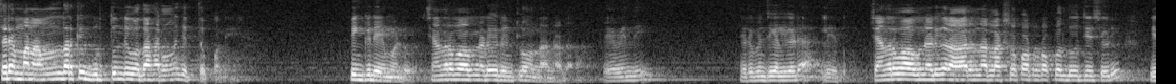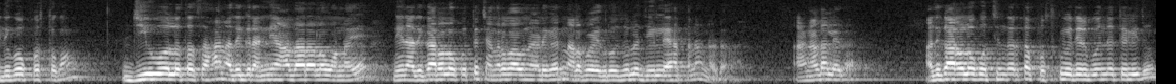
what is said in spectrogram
సరే మన అందరికీ గుర్తుండే ఉదాహరణలు చెప్తా పోనీ పింక్ డైమండ్. చంద్రబాబు నాయుడు గారు ఇంట్లో ఉందన్నాడు? ఏమైంది? నిరూపించగలిగాడా లేదు. చంద్రబాబు నాయుడు గారు ఆరున్నర లక్షల కోట్ల రూపాయలు దోచేసాడు ఇదిగో పుస్తకం జీవోలతో సహా నా దగ్గర అన్ని ఆధారాలు ఉన్నాయి. నేను అధికారంలోకి వస్తే చంద్రబాబు నాయుడు గారు నలభై ఐదు రోజుల్లో జైలు వేస్తాను అన్నాడు. అన్నాడా లేదా? అధికారంలోకి వచ్చిన తర్వాత పుస్తకం ఎటు వెళ్ళిపోయిందో తెలియదు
